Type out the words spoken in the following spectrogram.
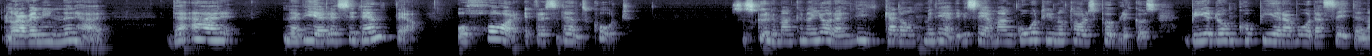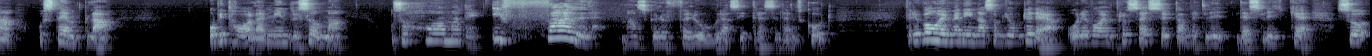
några vänner här, det är när vi är residenter och har ett residentkort så skulle man kunna göra likadant med det. Det vill säga man går till Notarius Publicus, ber dem kopiera båda sidorna och stämpla och betala en mindre summa. Och så har man det ifall man skulle förlora sitt residenskort. För det var en väninna som gjorde det och det var en process utan dess like. Så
